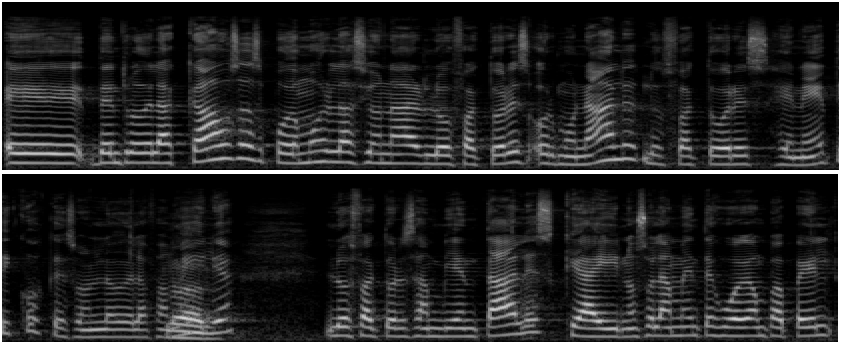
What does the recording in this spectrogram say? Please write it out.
eh, dentro de las causas podemos relacionar los factores hormonales, los factores genéticos, que son los de la Claro. Los factores ambientales, que ahí no solamente juegan papel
